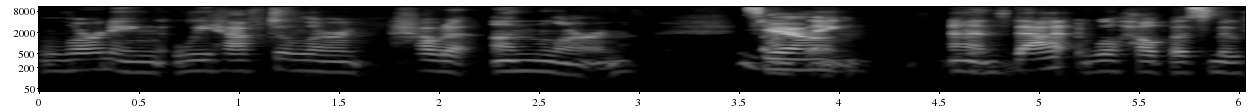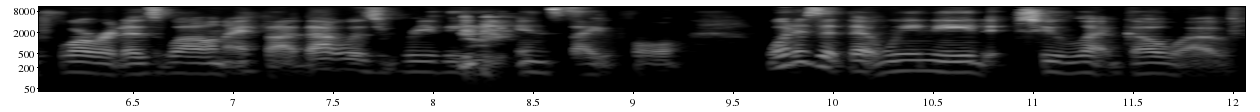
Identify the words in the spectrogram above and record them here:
learning, we have to learn how to unlearn something. Yeah. And that will help us move forward as well. And I thought that was really insightful. What is it that we need to let go of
